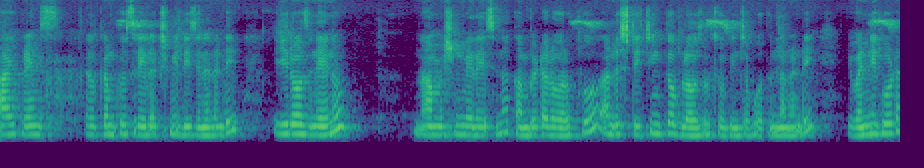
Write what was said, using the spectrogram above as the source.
Hi friends welcome to Srilakshmi designer అండి. ఈరోజు నేను నా మిషన్ మీద వేసిన కంప్యూటర్ వర్క్ అండ్ స్టిచ్చింగ్తో బ్లౌజులు చూపించబోతున్నానండి. ఇవన్నీ కూడా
